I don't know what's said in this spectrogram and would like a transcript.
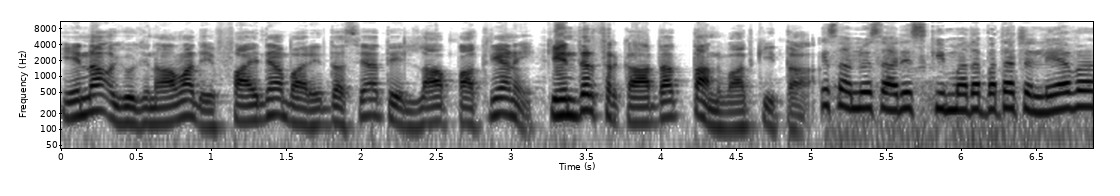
ਇਹਨਾਂ ਯੋਜਨਾਵਾਂ ਦੇ ਫਾਇਦਿਆਂ ਬਾਰੇ ਦੱਸਿਆ ਤੇ ਲਾਭਪਾਤਰੀਆਂ ਨੇ ਕੇਂਦਰ ਸਰਕਾਰ ਦਾ ਧੰਨਵਾਦ ਕੀਤਾ। ਕਿ ਸਾਨੂੰ ਇਹ ਸਾਰੇ ਸਕੀਮਾਂ ਦਾ ਪਤਾ ਚੱਲਿਆ ਵਾ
